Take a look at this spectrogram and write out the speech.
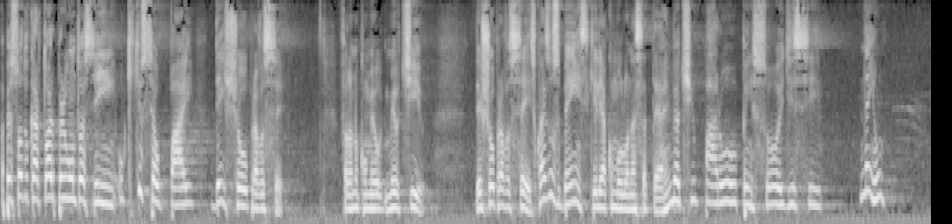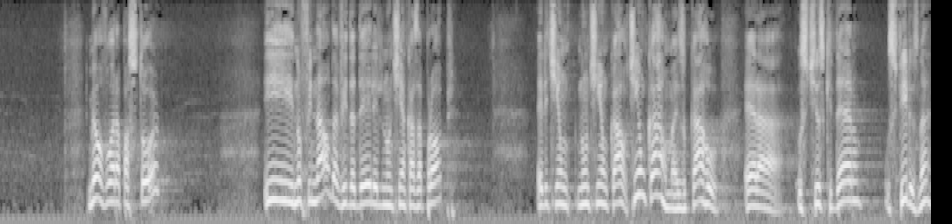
a pessoa do cartório perguntou assim: o que, que o seu pai deixou para você? Falando com meu, meu tio deixou para vocês? Quais os bens que ele acumulou nessa terra? E meu tio parou, pensou e disse: nenhum. Meu avô era pastor, e no final da vida dele ele não tinha casa própria, ele tinha um, não tinha um carro, tinha um carro, mas o carro era os tios que deram, os filhos, né?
